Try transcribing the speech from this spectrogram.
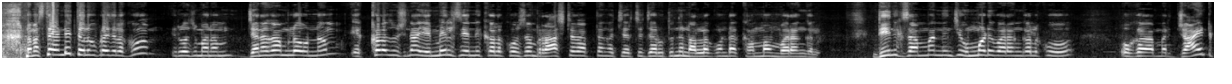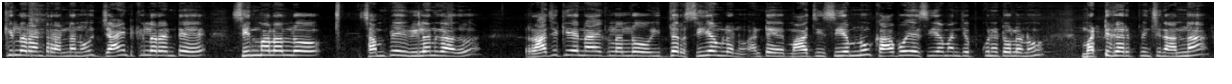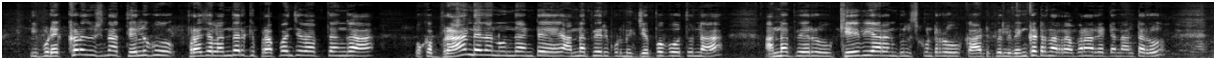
నమస్తే అండి తెలుగు ప్రజలకు. ఈరోజు మనం జనగాంలో ఉన్నాం. ఎక్కడ చూసినా ఎమ్మెల్సీ ఎన్నికల కోసం రాష్ట్ర వ్యాప్తంగా చర్చ జరుగుతుంది. నల్లగొండ ఖమ్మం వరంగల్. దీనికి సంబంధించి ఉమ్మడి వరంగల్కు ఒక మరి జాయింట్ కిల్లర్ అంటారు అన్నను. జాయింట్ కిల్లర్ అంటే సినిమాలలో చంపే విలన్ కాదు రాజకీయ నాయకులలో ఇద్దరు సీఎంలను అంటే మాజీ సీఎంను కాబోయే సీఎం అని చెప్పుకునేటోళ్ళను మట్టి గర్పించిన అన్న. ఇప్పుడు ఎక్కడ చూసినా తెలుగు ప్రజలందరికీ ప్రపంచవ్యాప్తంగా ఒక బ్రాండ్ ఏదైనా ఉందంటే అన్న పేరు ఇప్పుడు మీకు చెప్పబోతున్నా అన్న పేరు కేవీఆర్ అని పిలుచుకుంటారు కాటిపల్లి వెంకటన రమణారెడ్డి అని అంటారు.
